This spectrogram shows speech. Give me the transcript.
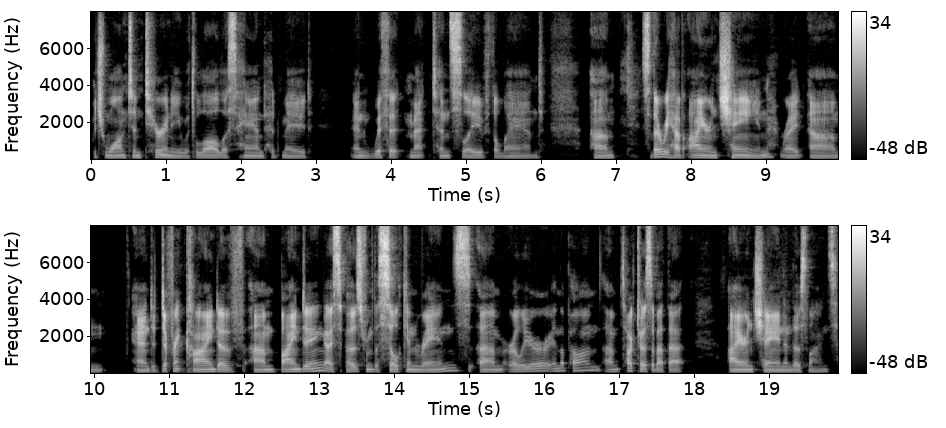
which wanton tyranny with lawless hand had made and with it meant to enslave the land. Um, so there we have iron chain, right? Um, and a different kind of um, binding, I suppose, from the silken reins um, earlier in the poem. Um, talk to us about that iron chain and those lines.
